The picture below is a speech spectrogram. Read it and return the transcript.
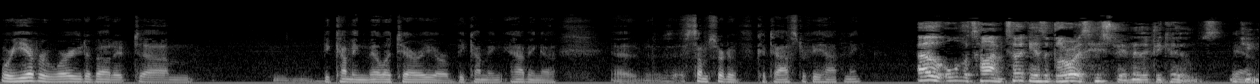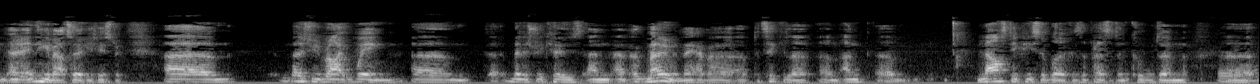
were you ever worried about it um, becoming military or becoming having a uh, some sort of catastrophe happening? Oh, all the time. Turkey has a glorious history of military coups. If you know anything about Turkish history, um, mostly right wing um, uh, military coups, and, at the moment they have a, a particular um, un, um, nasty piece of work as a president called um, uh,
